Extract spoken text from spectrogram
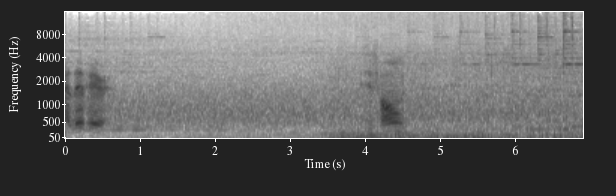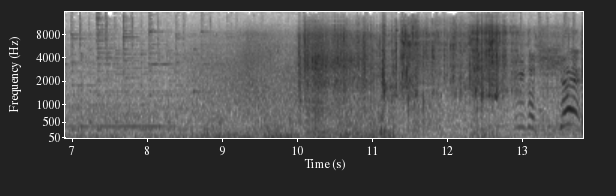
I live here. This is home. Jesus shit!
